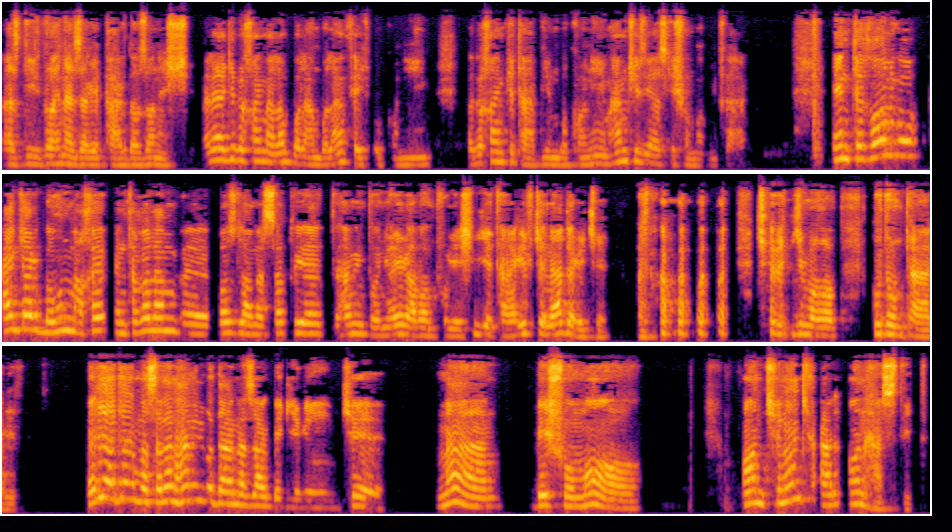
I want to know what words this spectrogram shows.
از دیدگاه نظری پردازانش چی ولی اگه بخوایم الان بلند بلند فکر بکنیم و بخوایم که تبیین بکنیم هم چیزی است که شما میفرمایید. انتقال رو اگر به اون مخه انتقال هم باز لامصب توی همین دنیای روانپویشی یه تعریف که نداره که. که بگیم آقا کدوم تعریف؟ ولی اگر مثلا همین رو در نظر بگیریم که من به شما آنچنان که الان هستید.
